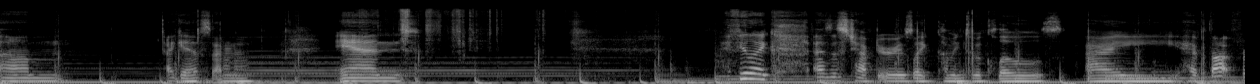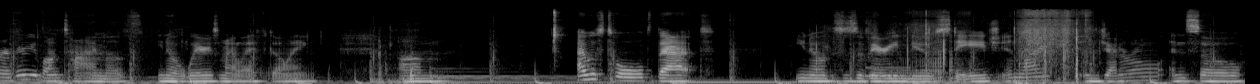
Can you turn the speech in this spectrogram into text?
Um, I guess I don't know, and I feel like as this chapter is like coming to a close, I have thought for a very long time of you know where's my life going. Um, I was told that you know, this is a very new stage in life in general. And so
